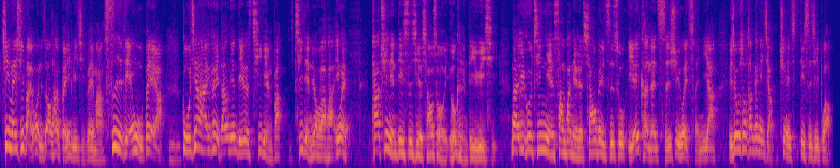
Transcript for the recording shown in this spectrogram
其实梅西百货你知道它的本益比几倍吗？四点五倍啊！股价还可以当天跌了七点八七点六八趴，因为他去年第四季的销售有可能低于预期，那预估今年上半年的消费支出也可能持续会承压，也就是说，他跟你讲去年第四季不好，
